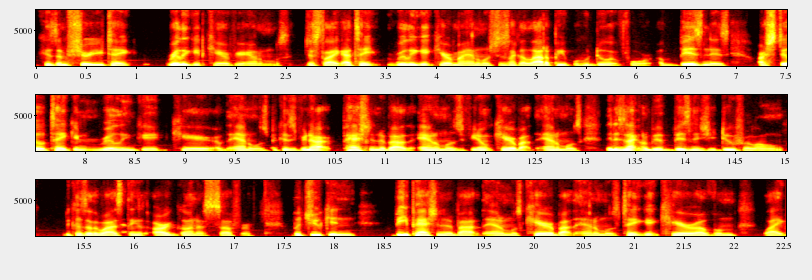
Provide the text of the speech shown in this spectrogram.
because i'm sure you take really good care of your animals. Just like I take really good care of my animals, just like a lot of people who do it for a business are still taking really good care of the animals. Because if you're not passionate about the animals, if you don't care about the animals, then it's not going to be a business you do for long because otherwise things are going to suffer. But you can be passionate about the animals, care about the animals, take good care of them, like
